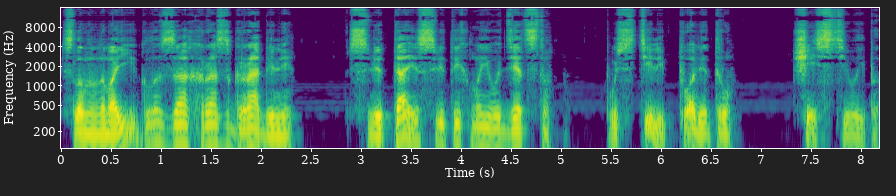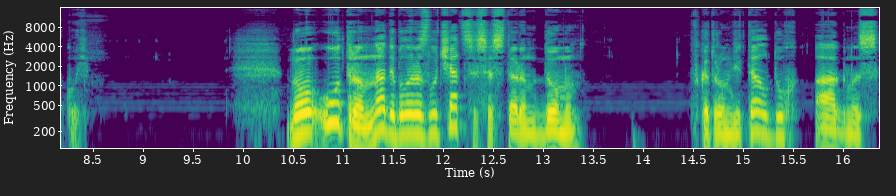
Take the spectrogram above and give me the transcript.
словно на моих глазах разграбили святая святых моего детства, пустили по ветру честь его и покой. Но утром надо было разлучаться со старым домом, в котором витал дух Агнес.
